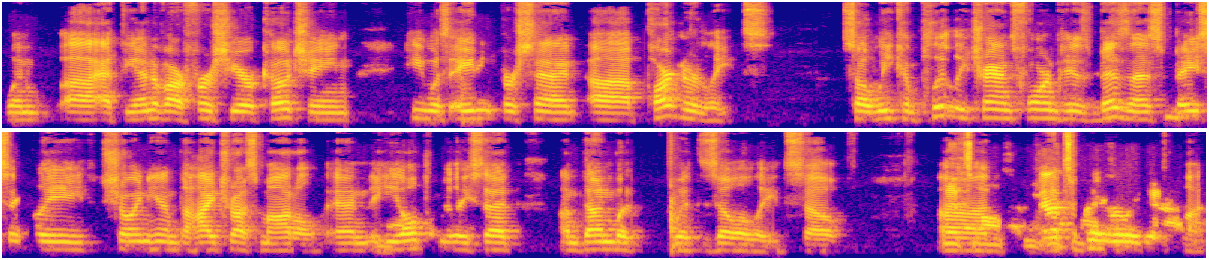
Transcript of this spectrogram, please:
when uh, at the end of our first year of coaching, he was 80% uh, partner leads. So we completely transformed his business, basically showing him the high trust model. And he ultimately said, I'm done with, with Zillow leads. So that's uh, awesome. That's really, really good fun.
